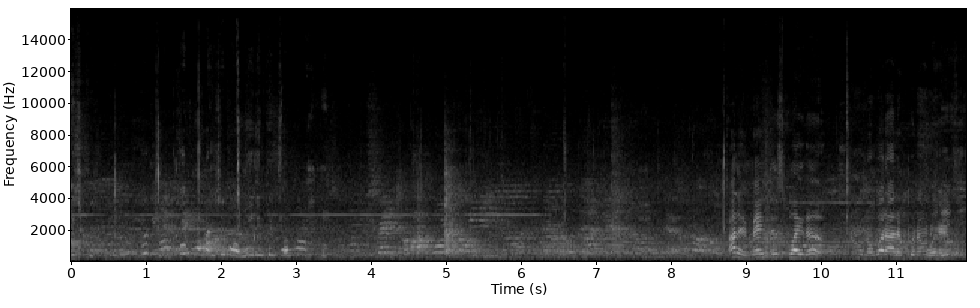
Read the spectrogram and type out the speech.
me. Why you won't let him get your mom? I didn't make this plate up. I don't know what I done put on What here. is it?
